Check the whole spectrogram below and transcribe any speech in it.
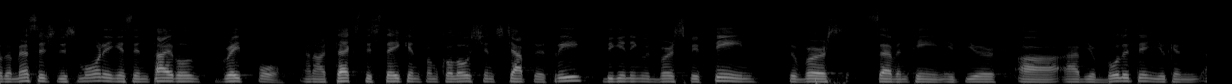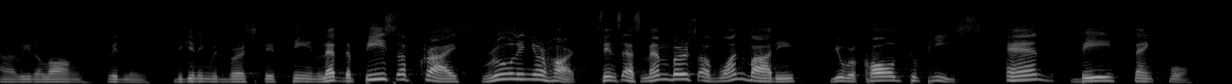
So the message this morning is entitled Grateful. And our text is taken from Colossians chapter 3, beginning with verse 15 to verse 17. If you uh, have your bulletin, you can uh, read along with me. Beginning with verse 15. Let the peace of Christ rule in your hearts, since as members of one body you were called to peace, and be thankful.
